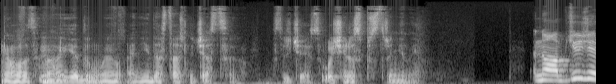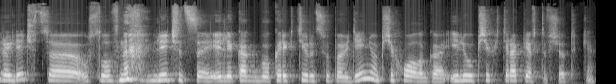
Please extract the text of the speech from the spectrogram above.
Вот. Угу. Я думаю, они достаточно часто встречаются, очень распространены. Но абьюзеры лечатся, условно, лечатся или как бы корректируют свое поведение у психолога или у психотерапевта все-таки?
